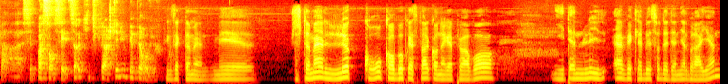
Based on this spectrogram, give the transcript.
bah, c'est pas censé être ça qui te fait acheter du pay-per-view. Exactement. Mais justement, le gros combat principal qu'on aurait pu avoir, il est annulé avec la blessure de Daniel Bryan.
